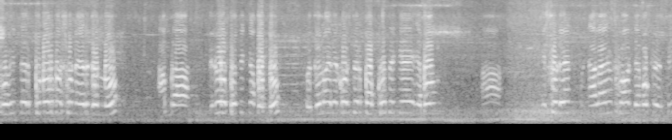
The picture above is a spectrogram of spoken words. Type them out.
শহীদদের পুনর্বাসনের জন্য আমরা দৃঢ় প্রতিজ্ঞাবদ্ধ তো জুলাই রেকর্ডসের পক্ষ থেকে এবং স্টুডেন্ট অ্যালায়েন্স ফর ডেমোক্রেসি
